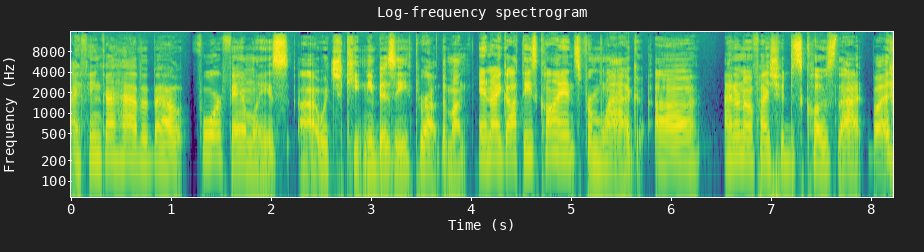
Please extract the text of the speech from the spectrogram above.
I think I have about four families, uh, which keep me busy throughout the month. And I got these clients from WAG. Uh, I don't know if I should disclose that, but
